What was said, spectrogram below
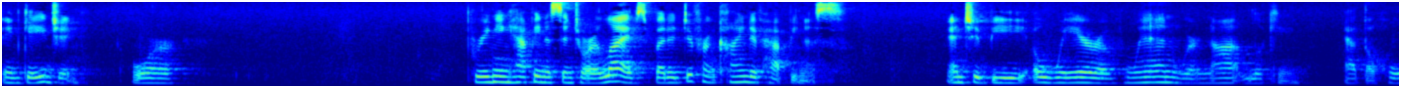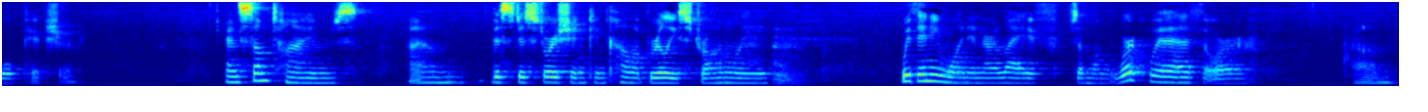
engaging or bringing happiness into our lives, but a different kind of happiness. And to be aware of when we're not looking at the whole picture. And sometimes um, this distortion can come up really strongly with anyone in our life, someone we work with, or um,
